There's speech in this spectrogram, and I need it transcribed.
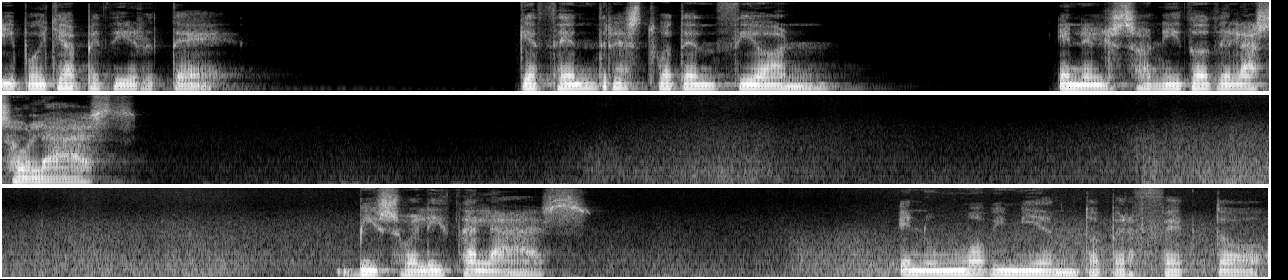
Y voy a pedirte que centres tu atención en el sonido de las olas. Visualízalas en un movimiento perfecto.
